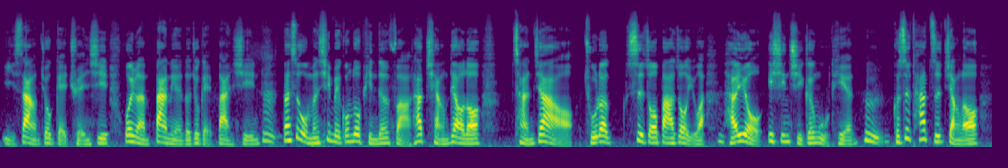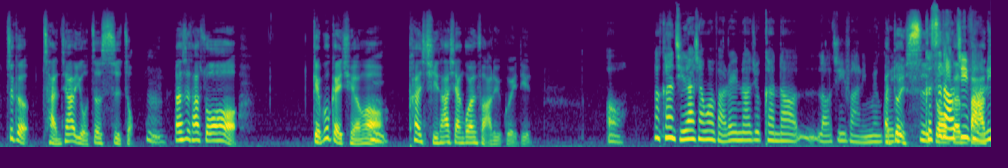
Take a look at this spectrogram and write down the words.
以上就给全薪，未满半年的就给半薪。嗯、但是我们性别工作平等法它强调的哦，产假哦，除了四周八周以外，还有一星期跟五天。嗯，可是他只讲了哦，这个产假有这四种。嗯，但是他说哦，给不给钱哦，嗯、看其他相关法律规定。哦。那看其他相关法律，那就看到劳基法里面规定。可是劳基法律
